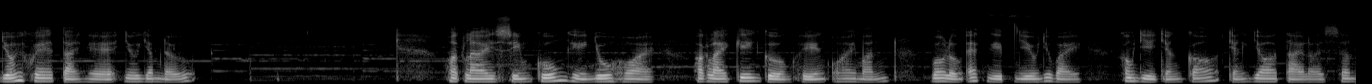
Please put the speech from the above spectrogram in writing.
dối khoe tài nghệ như dâm nữ, hoặc lại xiểm cuốn hiện nhu hòa, hoặc lại kiên cường hiện oai mãnh, vô lượng ác nghiệp nhiều như vậy, không gì chẳng có, chẳng do tài loại sinh.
